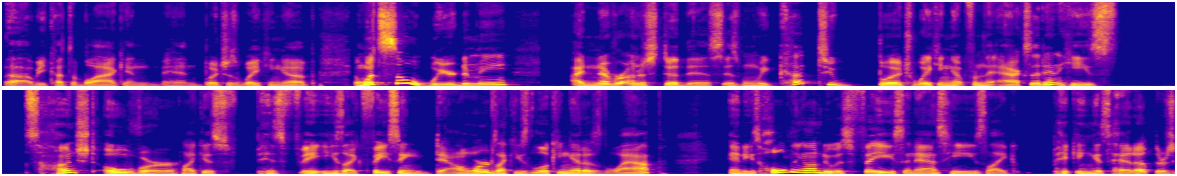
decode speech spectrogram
Uh, we cut to black, and and Butch is waking up. And what's so weird to me, I never understood this, is when we cut to Butch waking up from the accident, he's hunched over, like his his face, he's like facing downwards, like he's looking at his lap, and he's holding onto his face. And as he's like picking his head up, there's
